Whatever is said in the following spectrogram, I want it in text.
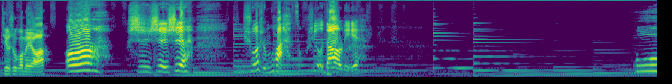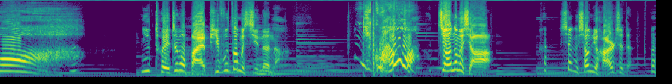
听说过没有啊？哦，是是是，你说什么话总是有道理。哇，你腿这么白，皮肤这么细嫩呐、你管我？脚那么小啊，哼，像个小女孩似的。哼，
